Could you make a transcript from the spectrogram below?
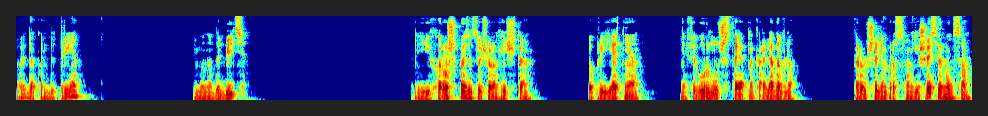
Давай, да, конь D3. Ему надо бить. И хорошая позиция у черных, я считаю. Поприятнее. У меня фигуры лучше стоят, на короля давлю. Король h1 просто слон e6 вернулся.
